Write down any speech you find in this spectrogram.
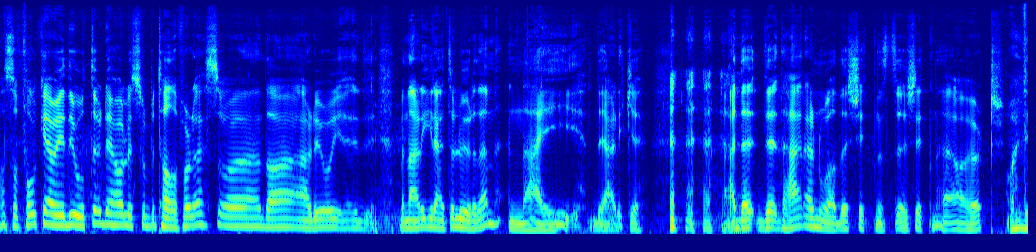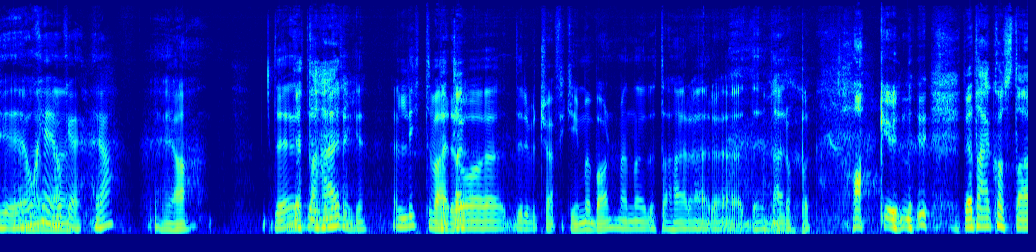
Altså, Folk er jo idioter, de har lyst til å betale for det. Så da er det jo Men er det greit å lure dem? Nei, det er det ikke. Nei, det, det, det her er noe av det skitneste skitne jeg har hørt. Ok, ok, ja. Ja Det, Dette det her-. Det er litt verre Dette- å drive trafficking med barn, men eh, dette her er eh, det er der oppe. Hakk under. Dette her kosta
